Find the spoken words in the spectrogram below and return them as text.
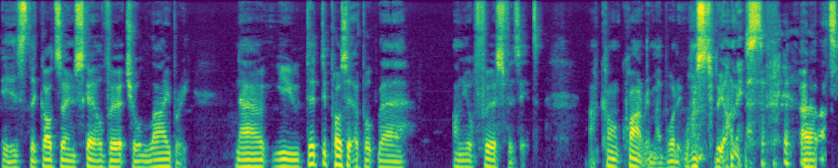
is the God's Own Scale Virtual Library. Now, you did deposit a book there on your first visit. I can't quite remember what it was, to be honest. uh, that's,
